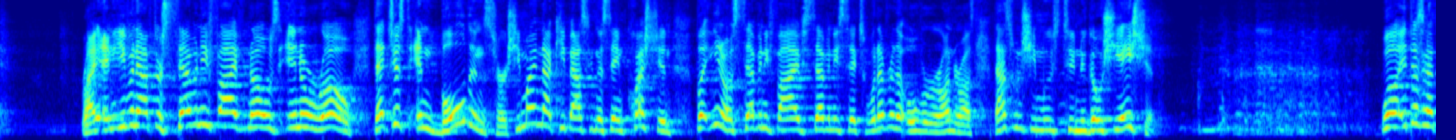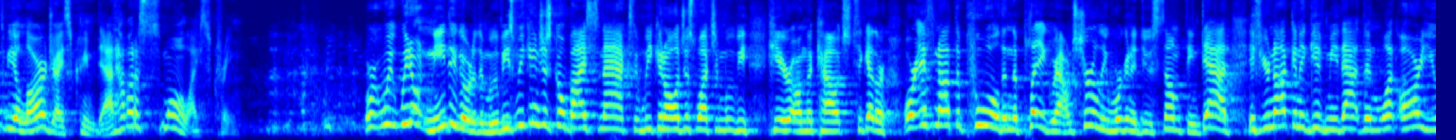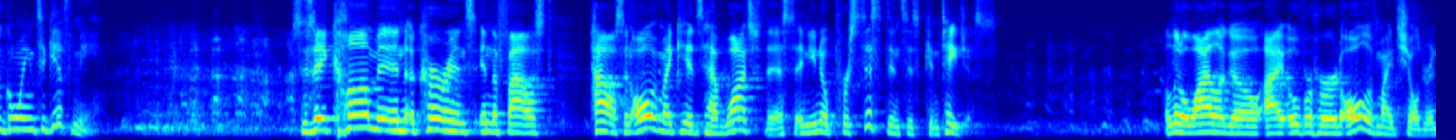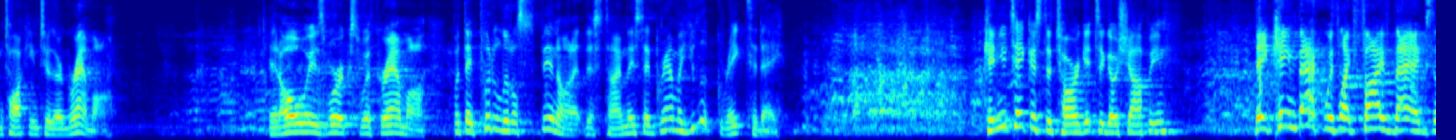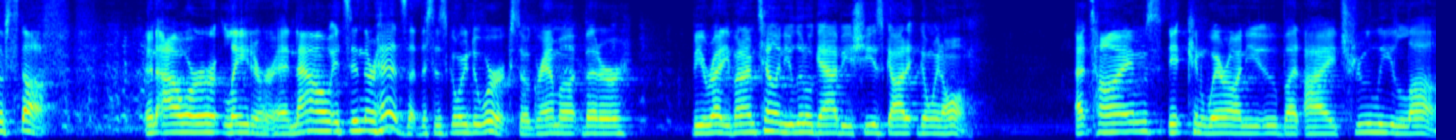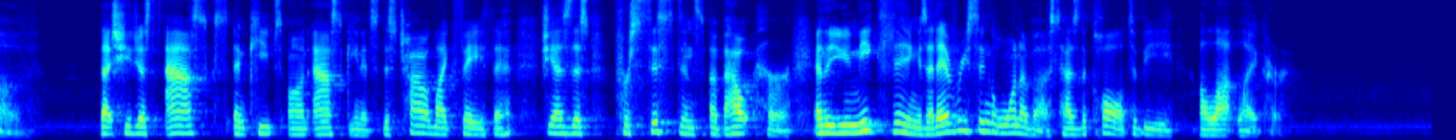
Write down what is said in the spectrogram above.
Right? And even after 75 no's in a row, that just emboldens her. She might not keep asking the same question, but you know, 75, 76, whatever the over or under was, that's when she moves to negotiation. well, it doesn't have to be a large ice cream, Dad. How about a small ice cream? Or we, we don't need to go to the movies. We can just go buy snacks and we can all just watch a movie here on the couch together. Or if not the pool, then the playground. Surely we're going to do something. Dad, if you're not going to give me that, then what are you going to give me? this is a common occurrence in the Faust house. And all of my kids have watched this, and you know, persistence is contagious. A little while ago, I overheard all of my children talking to their grandma. It always works with grandma but they put a little spin on it this time. They said, Grandma, you look great today. Can you take us to Target to go shopping? They came back with like five bags of stuff an hour later, and now it's in their heads that this is going to work. So, Grandma better be ready. But I'm telling you, little Gabby, she's got it going on. At times, it can wear on you, but I truly love that she just asks and keeps on asking. It's this childlike faith. That she has this persistence about her. And the unique thing is that every single one of us has the call to be a lot like her.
